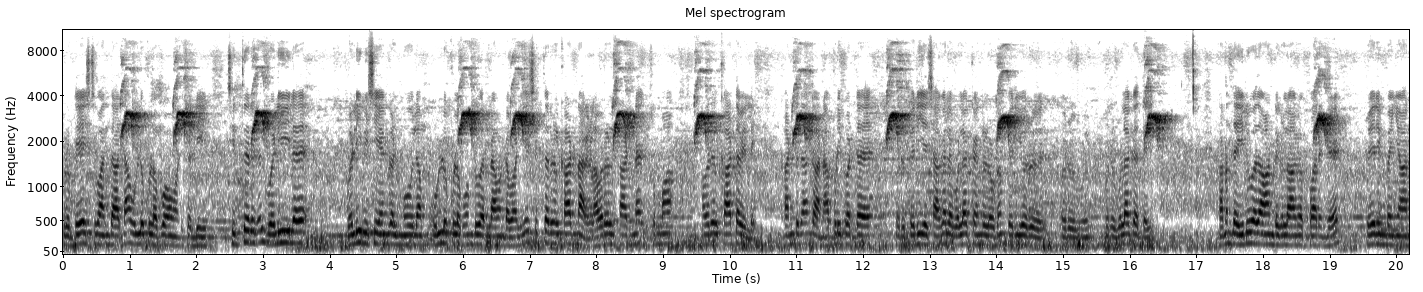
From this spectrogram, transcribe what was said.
ஒரு டேஸ்ட் வந்தால் தான் உள்ளுக்குள்ளே போவோம்னு சொல்லி சித்தர்கள் வெளியில் வெளி விஷயங்கள் மூலம் உள்ளுக்குள்ளே கொண்டு வரலாம்ன்ற வழியை சித்தர்கள் காட்டினார்கள். அவர்கள் காட்டின சும்மா அவர்கள் காட்டவில்லை. கண்டு தான் காணும். அப்படிப்பட்ட ஒரு பெரிய சகல விளக்கங்களுடன் பெரிய ஒரு ஒரு ஒரு விளக்கத்தை கடந்த இருபது ஆண்டுகளாக பாருங்கள் பேரின்ப ஞான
